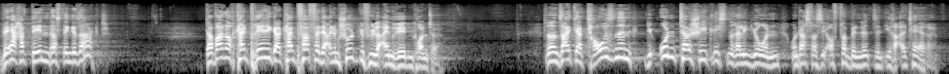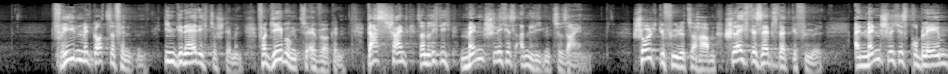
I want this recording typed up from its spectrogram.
Wer hat denen das denn gesagt? Da war noch kein Prediger, kein Pfaffe, der einem Schuldgefühle einreden konnte. Sondern seit Jahrtausenden die unterschiedlichsten Religionen und das, was sie oft verbindet, sind ihre Altäre. Frieden mit Gott zu finden, ihn gnädig zu stimmen, Vergebung zu erwirken. Das scheint so ein richtig menschliches Anliegen zu sein. Schuldgefühle zu haben, schlechtes Selbstwertgefühl. Ein menschliches Problem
